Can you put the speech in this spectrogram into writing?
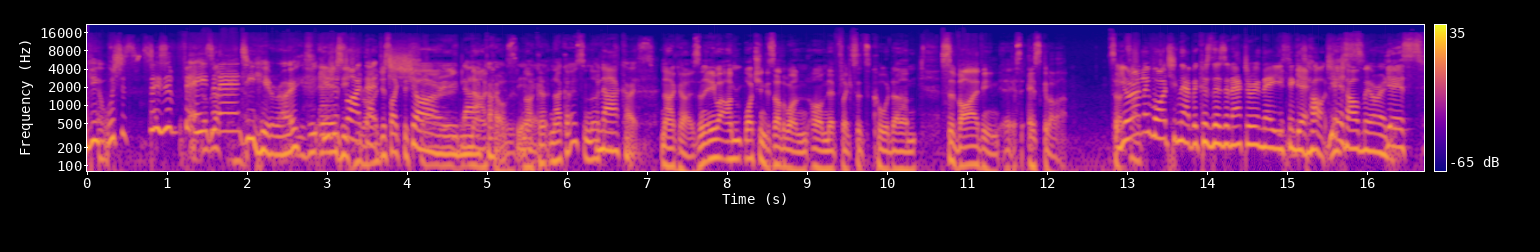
Yeah, which is he's, a, he's an anti-hero. He's an you just like anti-hero, that just like the show, show, Narcos. yeah. Narco- Narcos, Narcos? Narcos. Narcos. And anyway, I'm watching this other one on Netflix. It's called um, Surviving Es- Escobar. So You're it's like- only watching that because there's an actor in there you think is hot. you told me already. Yes,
